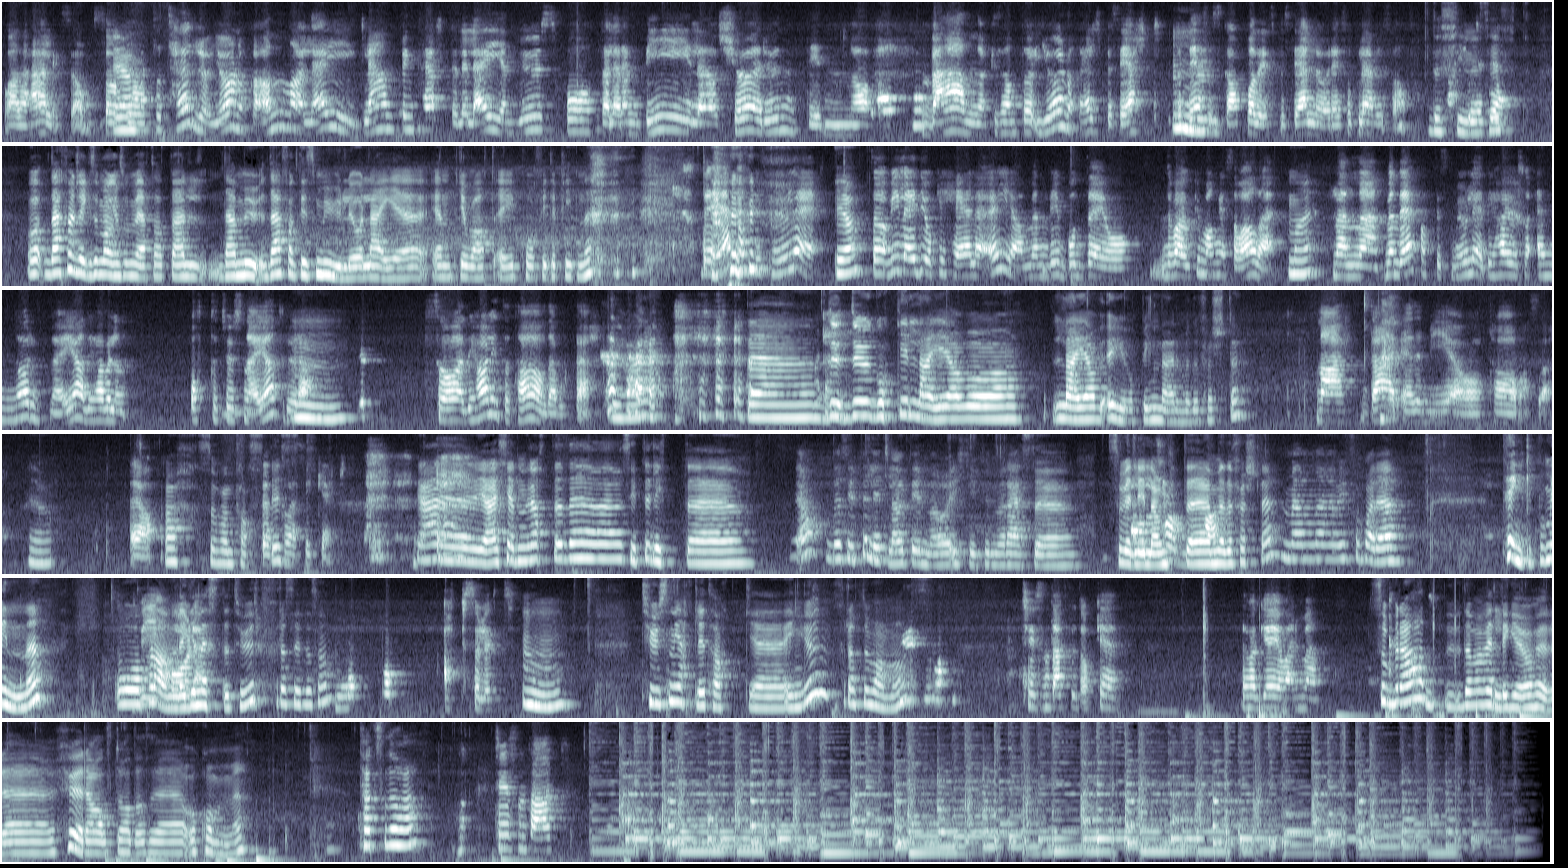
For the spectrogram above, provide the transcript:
hva er det her, liksom? Så, Ja. så tørre å gjøre noe annet. Leie glampingtelt, eller leie en husbåt eller en bil, og kjøre rundt i den, og van. ikke sant? Og gjøre noe helt spesielt. Det er det som skaper de spesielle reiseopplevelsene. Definitivt. Og det er kanskje ikke så mange som vet at det er, det er, det er faktisk mulig å leie en privat øy på Filippinene. Det er faktisk mulig. ja. Så vi leide jo ikke hele øya, men vi bodde jo Det var jo ikke mange som var der. Men, eh, men det er faktisk mulig. De har jo så enormt med øyer. De har vel en 8000 øyer, tror jeg. Mm. Så de har litt å ta av der borte. De har det. det du, du går ikke lei av, å, lei av øyehopping der med det første? Nei, der er det mye å ta av, altså. Ja. Ja, Ah, så det fantastisk. tror jeg sikkert. Jeg, jeg kjenner at det, sitter litt eh, Ja, det sitter litt langt inne å ikke kunne reise så veldig langt eh, med det første. Men eh, vi får bare tenke på minnene og planlegge neste tur, for å si det sånn. Absolutt. Mm. Tusen hjertelig takk, Ingunn, for at du var med oss. Tusen takk til dere. Det var gøy å være med. Så bra. Det var veldig gøy å høre, høre alt du hadde å komme med. Takk skal du ha. Tusen takk.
